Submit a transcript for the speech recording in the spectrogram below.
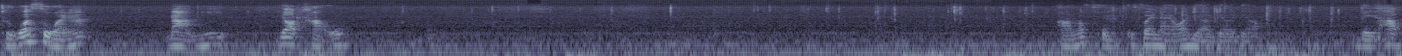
ถือว่าสวยนะด่านนี้ยอดเขา เอาแล้วผมกูไปไหนวะ เดี๋ยวเดี๋ยวเดี๋ยวเดย์อัพ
